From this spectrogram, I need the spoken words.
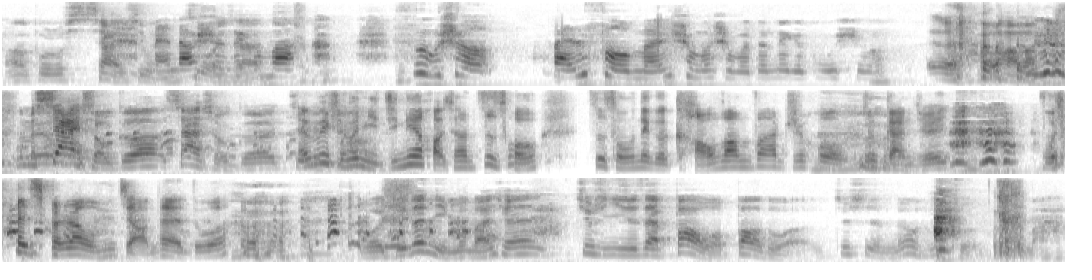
啊，不如下一期我们难道做一下。是那个吗？宿舍反锁门什么什么的那个故事吗？好了好了，那么下一首歌，下一首歌，这哎，为什么你今天好像自从自从那个扛王八之后，就感觉 不太想让我们讲太多？我觉得你们完全就是一直在抱我，抱的我就是没有什么准备嘛。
